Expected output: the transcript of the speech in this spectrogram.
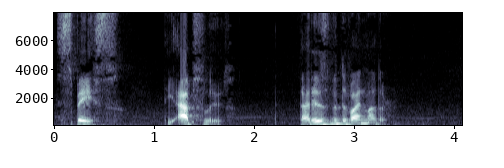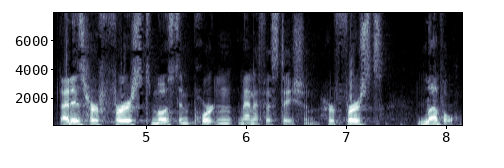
space, the absolute. That is the Divine Mother. That is her first, most important manifestation, her first level.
